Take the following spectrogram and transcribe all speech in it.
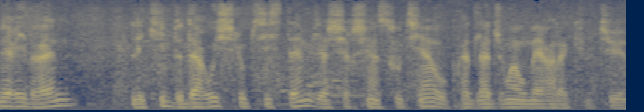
Mairie de Rennes, l'équipe de Darwish Loop System vient chercher un soutien auprès de l'adjoint au maire à la culture.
